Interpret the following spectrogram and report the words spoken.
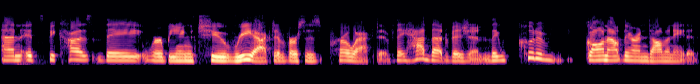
And it's because they were being too reactive versus proactive. They had that vision. They could have gone out there and dominated.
